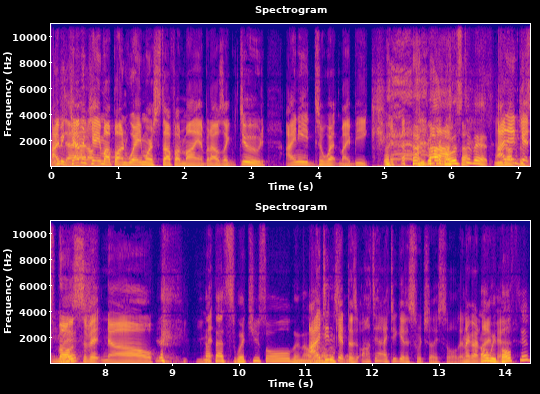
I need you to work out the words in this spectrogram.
I mean, your Kevin dad- came up on way more stuff on my end, but I was like, dude, I need to wet my beak. You got most of it. You I didn't the get most of it. No, You got that switch you sold, and all I didn't get stuff. this. Oh, yeah, I did get a Switch that I sold, and I got. An Oh, we both did.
